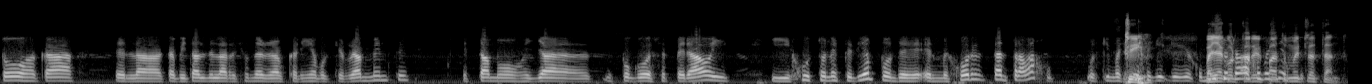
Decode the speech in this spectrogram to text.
todos acá en la capital de la región de la Araucanía porque realmente estamos ya un poco desesperados y, y justo en este tiempo de el mejor tal trabajo porque imagínate que, vaya a cortar el pato mientras tanto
